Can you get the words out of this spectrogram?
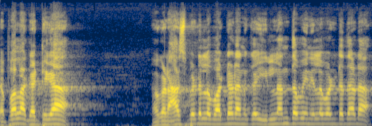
చెప్పాలా గట్టిగా? ఒకడు హాస్పిటల్లో పడ్డాడు అనుకో ఇల్లంతా పోయి నిలబడ్డదాడా.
